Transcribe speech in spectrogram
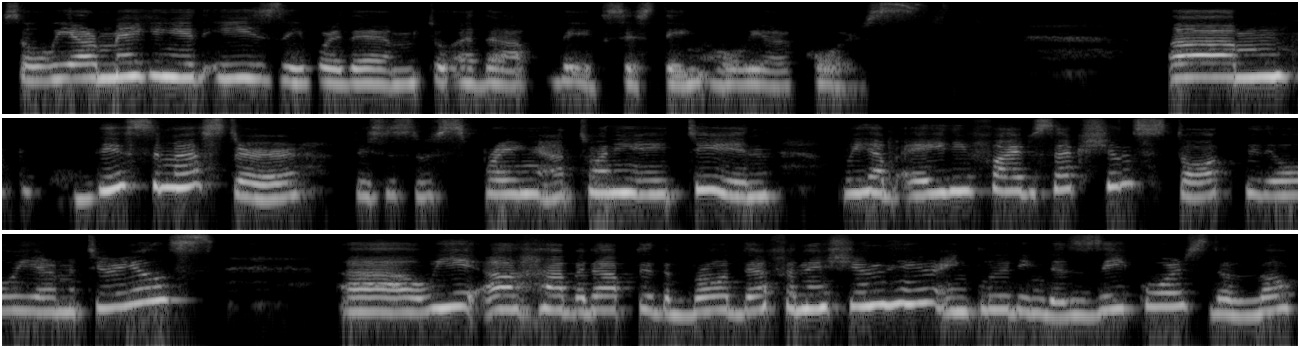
So we are making it easy for them to adapt the existing OER course. Um, this semester, this is spring uh, 2018, we have 85 sections taught with OER materials. Uh, we uh, have adopted a broad definition here, including the Z course, the low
